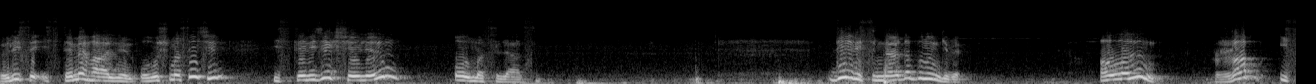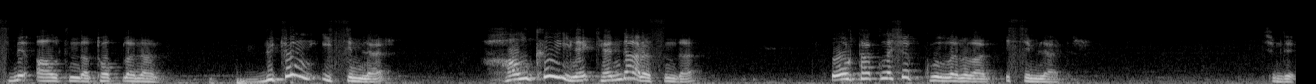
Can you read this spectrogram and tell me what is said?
Öyleyse isteme halinin oluşması için istenecek şeylerin olması lazım. Diğer isimler de bunun gibi. Allah'ın Rab ismi altında toplanan bütün isimler halkı ile kendi arasında ortaklaşa kullanılan isimlerdir. Şimdi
